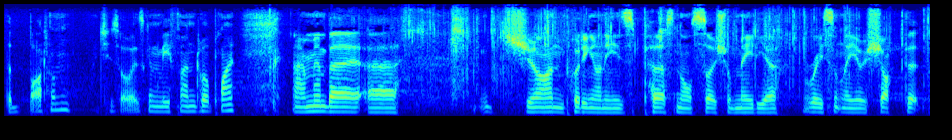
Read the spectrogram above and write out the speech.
the bottom, which is always going to be fun to apply. I remember uh, John putting on his personal social media recently, he was shocked that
